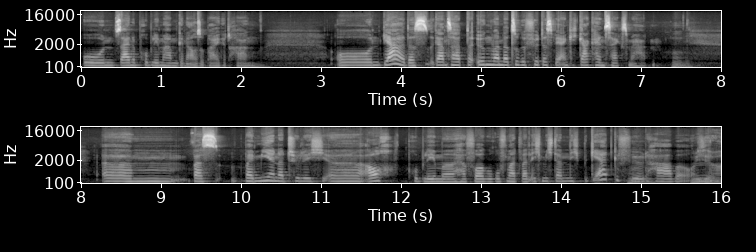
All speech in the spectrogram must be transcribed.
Und seine Probleme haben genauso beigetragen. Und ja, das Ganze hat irgendwann dazu geführt, dass wir eigentlich gar keinen Sex mehr hatten. Ähm, was bei mir natürlich äh, auch Probleme hervorgerufen hat, weil ich mich dann nicht begehrt gefühlt habe. Und Wieder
